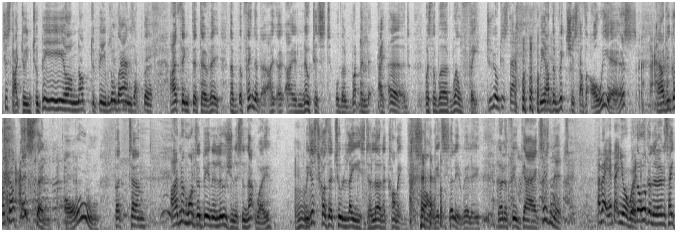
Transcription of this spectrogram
Just like doing to be or not to be, with all the hands up there. I think that very, the, the thing that I, I, I noticed, or the, what I heard, was the word wealthy. Do you notice that? we are the richest of the. Oh, yes. How do you go about this then? Oh. But um, I've never wanted to be an illusionist in that way. Mm. I mean, just because they're too lazy to learn a comic song, it's silly, really. Learn a few gags, isn't it? I bet, I bet you're worth. Well, they're all going to learn to say,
